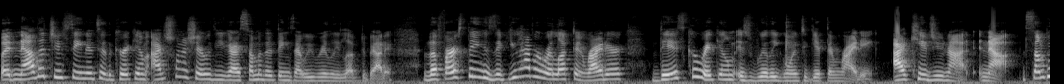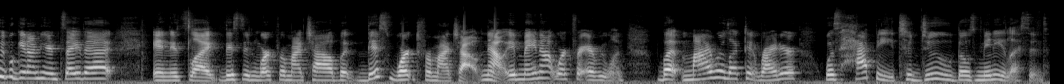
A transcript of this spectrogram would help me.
but now that you've seen into the curriculum, I just want to share with you guys some of the things that we really loved about it. The first thing is if you have a reluctant writer, this curriculum is really going to get them writing. I kid you not. Now, some people get on here and say that, and it's like this didn't work for my child but this worked for my child now it may not work for everyone but my reluctant writer was happy to do those mini lessons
